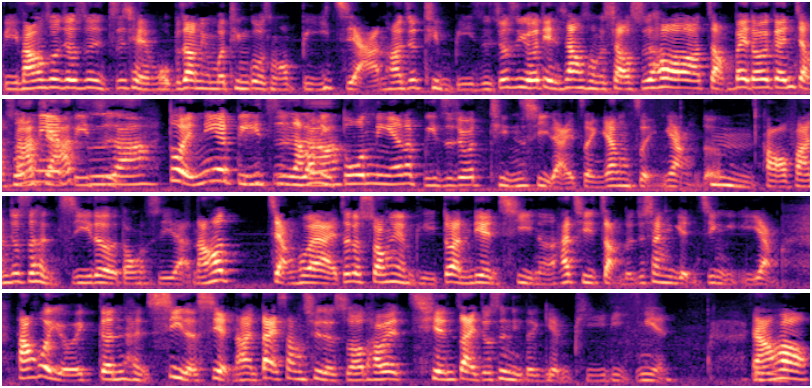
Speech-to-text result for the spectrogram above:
比方说就是之前我不知道你有没有听过什么鼻夹，然后就挺鼻子，就是有点像什么小时候啊长辈都会跟你讲说捏鼻子啊，对，捏鼻子，然后你多捏那鼻子就会挺起来，怎样怎样的，嗯，好，反正就是很激的东西啊，然后。讲回来，这个双眼皮锻炼器呢，它其实长得就像眼镜一样，它会有一根很细的线，然后你戴上去的时候，它会牵在就是你的眼皮里面，然后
